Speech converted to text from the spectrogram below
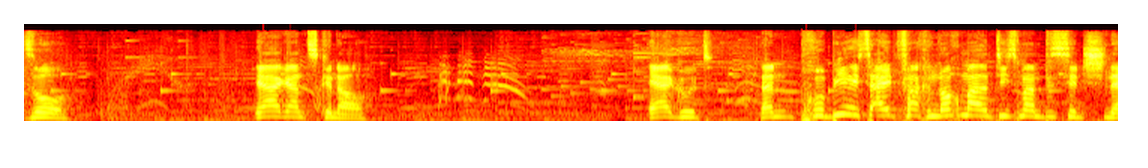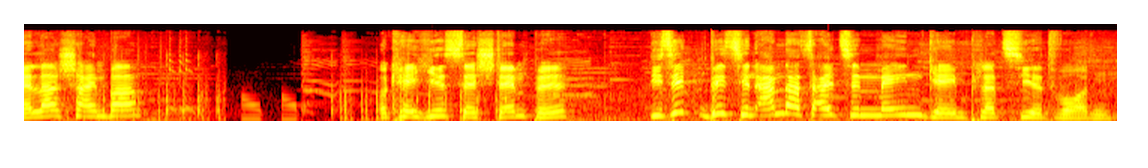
So. Ja, ganz genau. Ja, gut. Dann probiere ich es einfach nochmal und diesmal ein bisschen schneller scheinbar. Okay, hier ist der Stempel. Die sind ein bisschen anders als im Main Game platziert worden.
